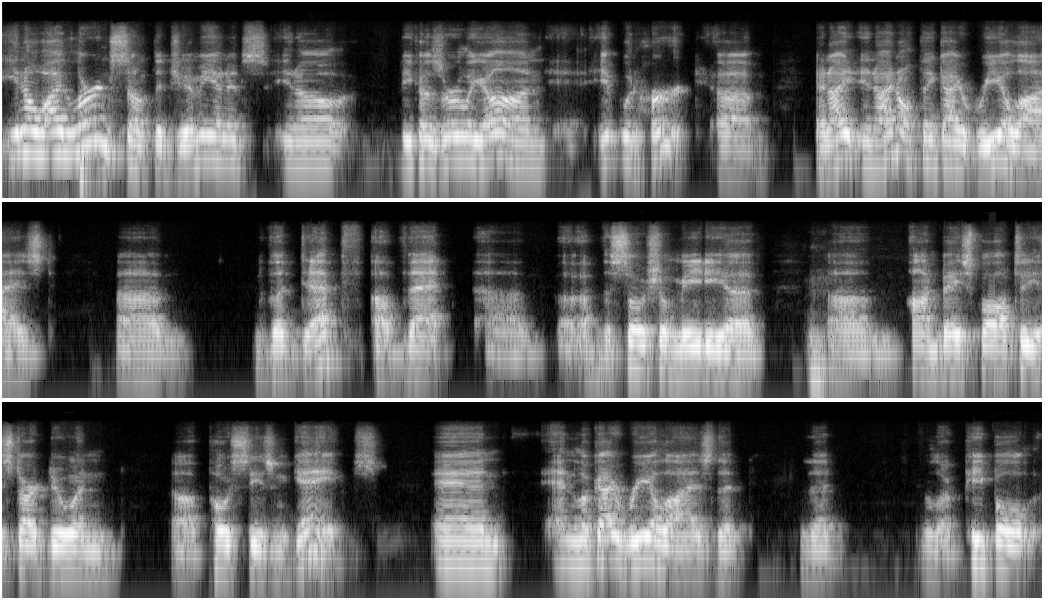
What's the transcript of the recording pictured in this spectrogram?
you know I learned something, Jimmy, and it's you know because early on it would hurt, um, and I and I don't think I realized um, the depth of that uh, of the social media um, on baseball till you start doing uh, postseason games. And and look, I realize that that look, people,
